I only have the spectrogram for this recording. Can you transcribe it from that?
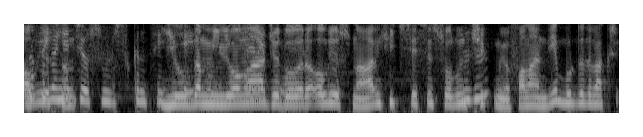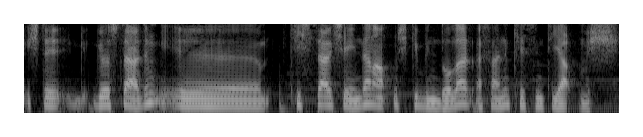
Nasıl alıyorsun yönetiyorsun bu sıkıntıyı? şey yılda sorunu? milyonlarca Evet yani. doları alıyorsun abi hiç sesin solun çıkmıyor falan diye. Burada da bak işte gö- gösterdim Ee, kişisel şeyinden 62 bin dolar efendim kesinti yapmış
